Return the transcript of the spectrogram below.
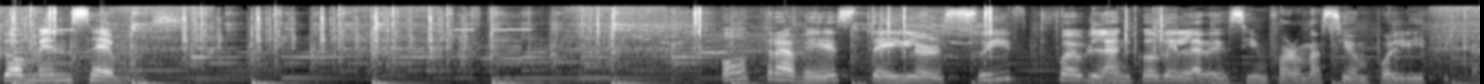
Comencemos. Otra vez Taylor Swift fue blanco de la desinformación política.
